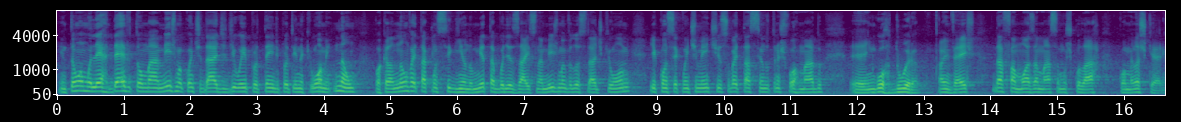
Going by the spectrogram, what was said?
Então a mulher deve tomar a mesma quantidade de whey protein, de proteína que o homem? Não, porque ela não vai estar conseguindo metabolizar isso na mesma velocidade que o homem e, consequentemente, isso vai estar sendo transformado é, em gordura, ao invés da famosa massa muscular como elas querem.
